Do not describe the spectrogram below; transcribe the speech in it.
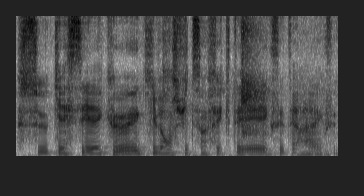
se casser la queue qui va ensuite s'infecter, etc. etc.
